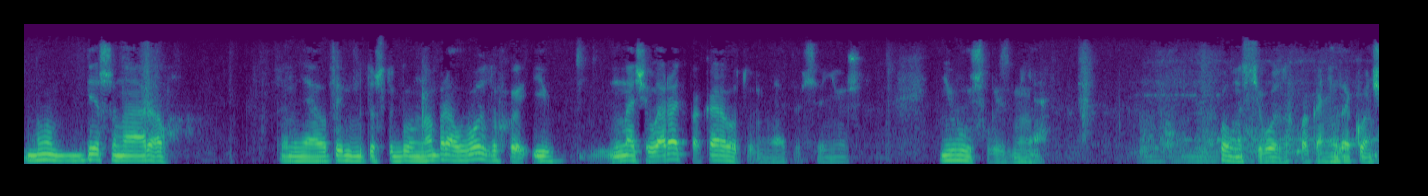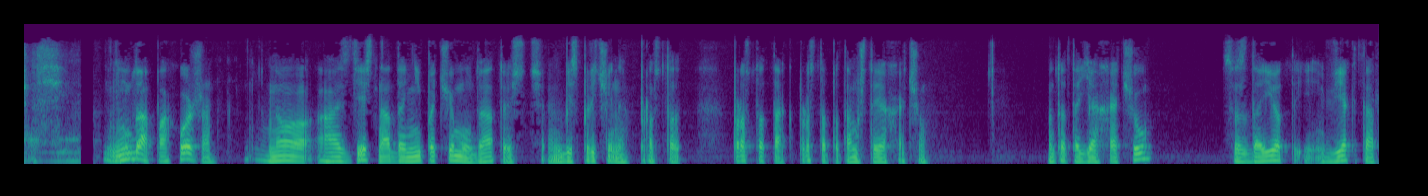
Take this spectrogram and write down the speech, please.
Ну, бешено орал. У меня вот именно то, что был, набрал воздуха и начал орать, пока вот у меня это все не, уж, не вышло из меня. Полностью воздух пока не закончился. Ну да, похоже. Но а здесь надо не почему, да, то есть без причины, просто, просто так, просто потому что я хочу. Вот это я хочу создает вектор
